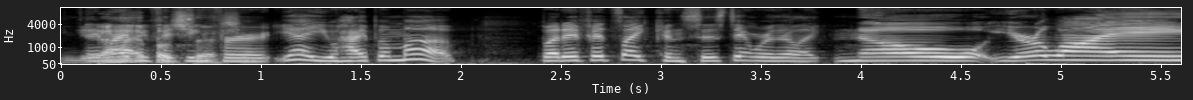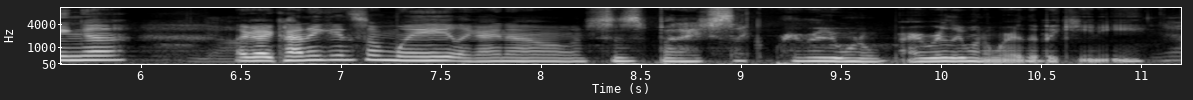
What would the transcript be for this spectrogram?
they might be hype fishing for, yeah, you hype them up. But if it's like consistent where they're like, no, you're lying. Like I kind of gained some weight. Like I know it's just, but I just like I really want to. I really want to wear the bikini. Yeah.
